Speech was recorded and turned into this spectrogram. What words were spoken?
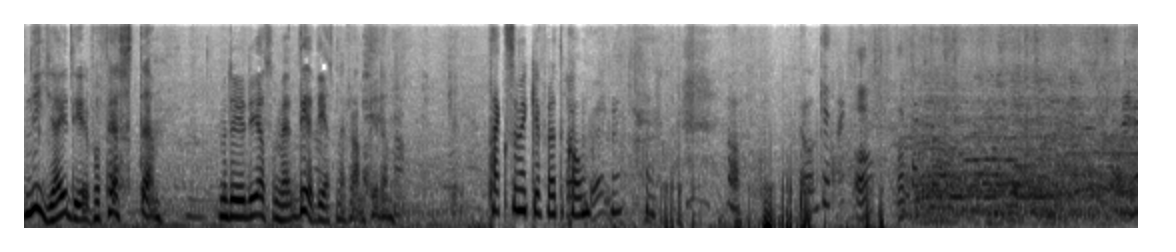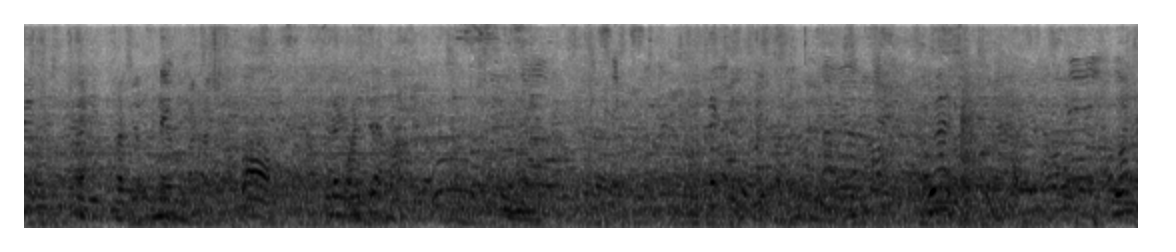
nya idéer får fäste. Men det är det som är, det är, det som är framtiden. Tack så mycket för att du kom. Ja. okej. Ja, 왜? 너한테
